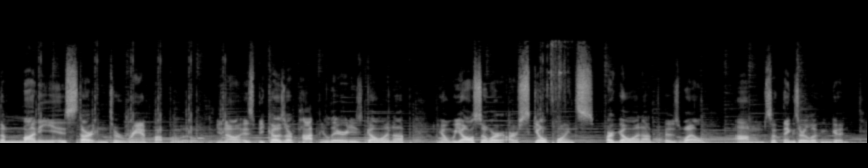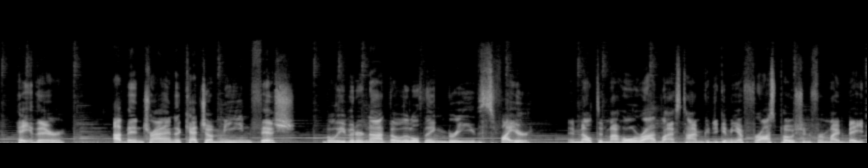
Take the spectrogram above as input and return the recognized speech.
The money is starting to ramp up a little. You know, it's because our popularity is going up. You know, we also, our, our skill points are going up as well. Um, so things are looking good. Hey there. I've been trying to catch a mean fish. Believe it or not, the little thing breathes fire. It melted my whole rod last time. Could you give me a frost potion for my bait?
